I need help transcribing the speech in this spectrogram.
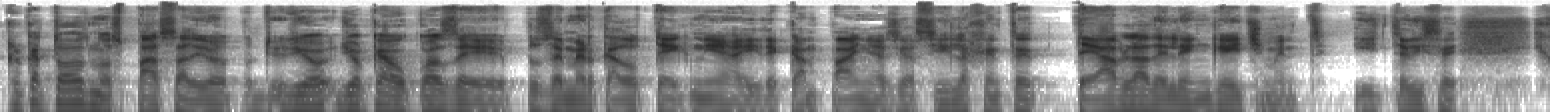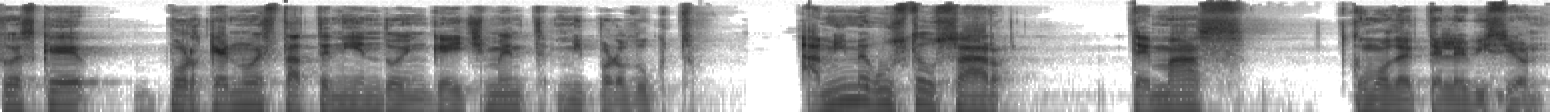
creo que a todos nos pasa, yo, yo que hago cosas de, pues de mercadotecnia y de campañas y así, la gente te habla del engagement y te dice, hijo, es que, ¿por qué no está teniendo engagement mi producto? A mí me gusta usar temas como de televisión.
